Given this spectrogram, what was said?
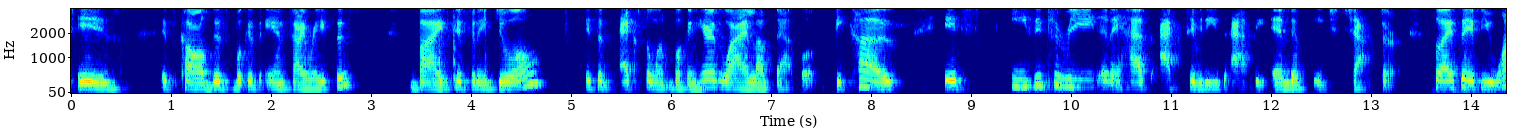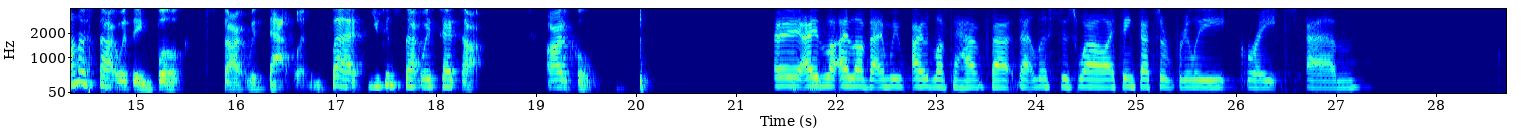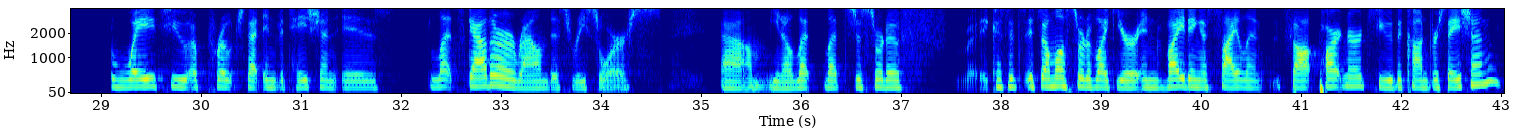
is it's called This Book is Anti-Racist by Tiffany Jewell. It's an excellent book. And here's why I love that book because it's easy to read and it has activities at the end of each chapter. So I say if you want to start with a book, start with that one. But you can start with TED Talks, articles. I I, lo- I love that, and we I would love to have that that list as well. I think that's a really great um, way to approach that invitation. Is let's gather around this resource. Um, you know, let let's just sort of because it's it's almost sort of like you're inviting a silent thought partner to the conversation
